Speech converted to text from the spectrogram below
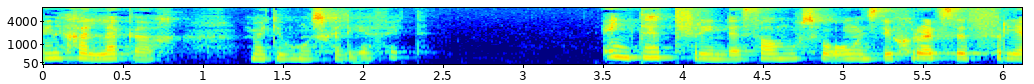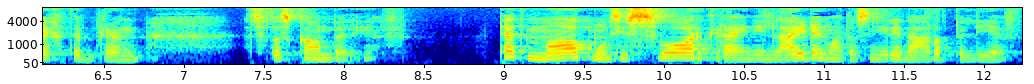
en gelukkig met hoe ons geleef het. En dit vriende sal ons vir ons die grootste vreugde bring as wat ons kan beleef. Dit maak mos die swaar kry en die lyding wat ons in hierdie wêreld beleef,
